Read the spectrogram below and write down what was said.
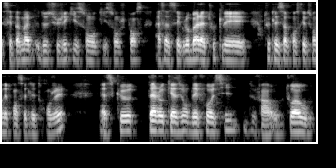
c'est pas mal de sujets qui sont, qui sont, je pense, assez global à toutes les, toutes les circonscriptions des Français de l'étranger. Est-ce que tu as l'occasion des fois aussi, enfin, toi ou,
